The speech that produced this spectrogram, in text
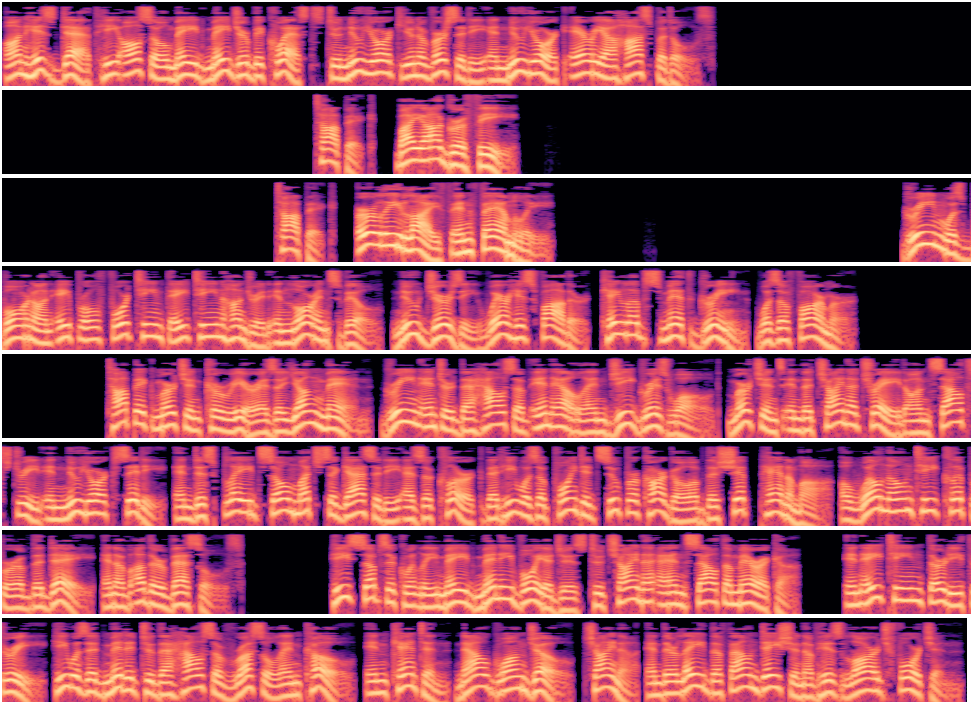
On his death he also made major bequests to New York University and New York area hospitals. Biography Early life and family. Green was born on April 14, 1800 in Lawrenceville, New Jersey where his father, Caleb Smith Green, was a farmer. Topic merchant career As a young man, Green entered the house of N. L. and G. Griswold, merchants in the China trade on South Street in New York City, and displayed so much sagacity as a clerk that he was appointed supercargo of the ship Panama, a well-known tea clipper of the day, and of other vessels. He subsequently made many voyages to China and South America. In 1833, he was admitted to the House of Russell and Co. in Canton, now Guangzhou, China, and there laid the foundation of his large fortune.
